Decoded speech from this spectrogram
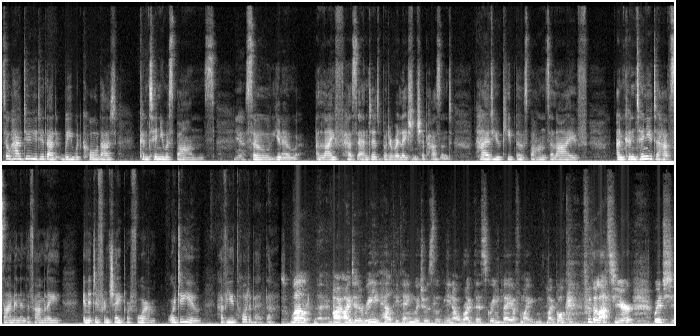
So how do you do that? We would call that continuous bonds. yes. So, you know, a life has ended but a relationship hasn't. How do you keep those bonds alive and continue to have Simon in the family in a different shape or form? Or do you? Have you thought about that? Well, I, I did a really healthy thing, which was you know write the screenplay of my my book for the last year, which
